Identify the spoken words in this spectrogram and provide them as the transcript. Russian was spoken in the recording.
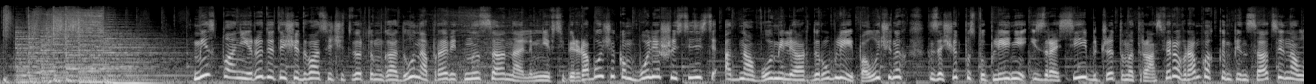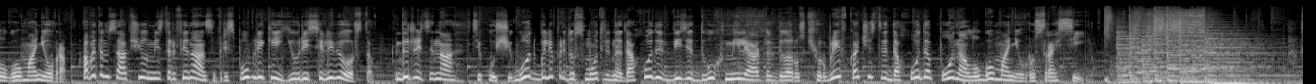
МИС планирует в 2024 году направить национальным нефтепереработчикам более 61 миллиарда рублей, полученных за счет поступления из России бюджетного трансфера в рамках компенсации налогового маневра. Об этом сообщил министр финансов республики Юрий Селиверстов. В бюджете на текущий год были предусмотрены доходы в виде 2 миллиардов белорусских рублей в качестве дохода по налоговому маневру с Россией.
